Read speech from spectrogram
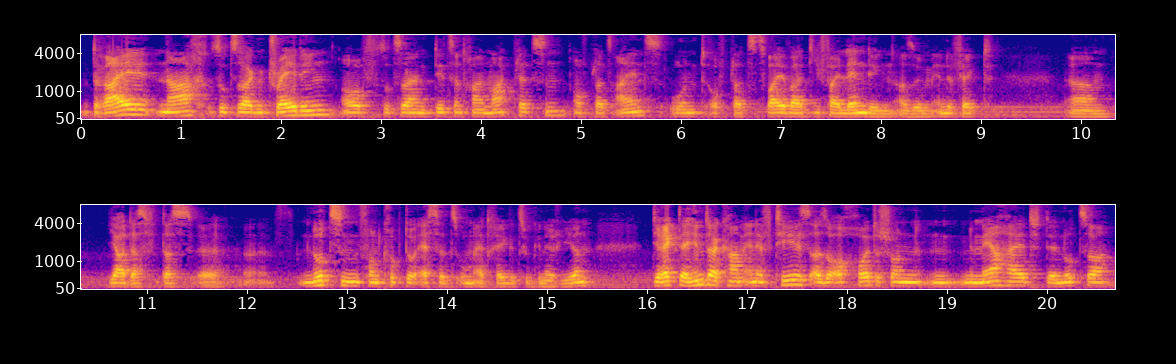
drei nach sozusagen Trading auf sozusagen dezentralen Marktplätzen auf Platz eins und auf Platz zwei war DeFi Lending, also im Endeffekt ähm, ja das, das äh, Nutzen von Kryptoassets, um Erträge zu generieren. Direkt dahinter kam NFTs, also auch heute schon eine Mehrheit der Nutzer,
